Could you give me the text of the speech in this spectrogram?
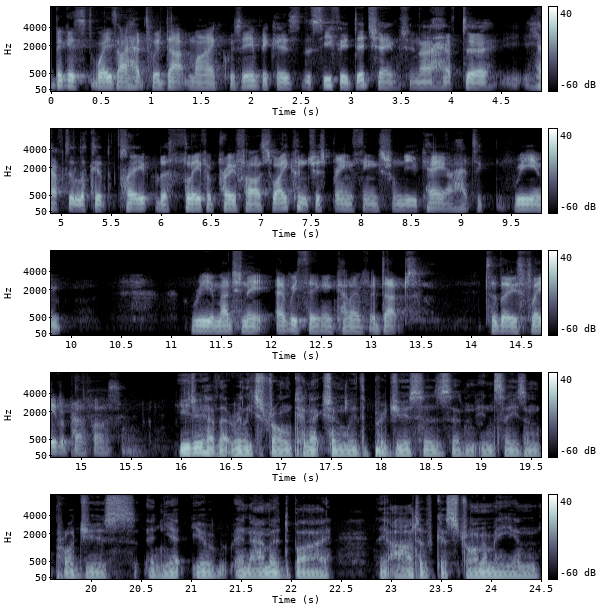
biggest ways I had to adapt my cuisine because the seafood did change, and I have to you have to look at the, play, the flavor profile. So I couldn't just bring things from the UK. I had to re reimagine everything and kind of adapt to those flavor profiles. You do have that really strong connection with producers and in season produce, and yet you're enamored by the art of gastronomy and,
